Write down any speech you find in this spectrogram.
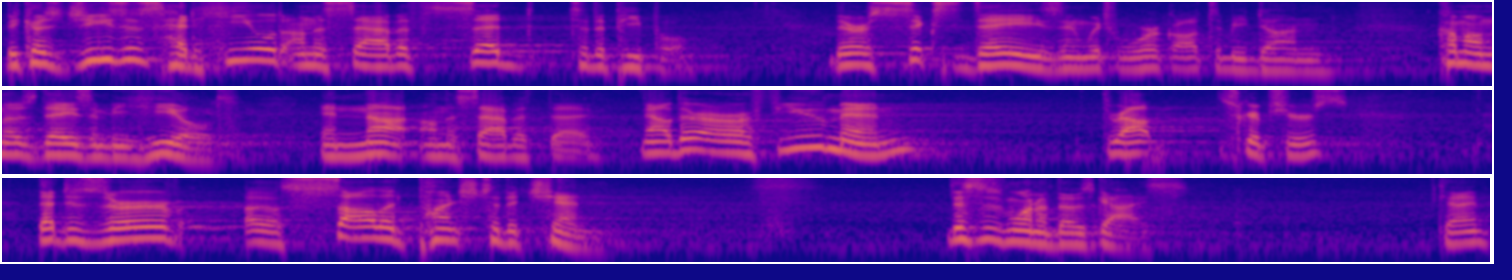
because Jesus had healed on the Sabbath, said to the people, There are six days in which work ought to be done. Come on those days and be healed, and not on the Sabbath day. Now, there are a few men throughout scriptures that deserve a solid punch to the chin. This is one of those guys. Okay?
